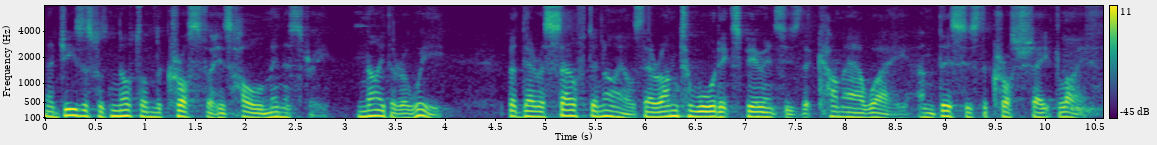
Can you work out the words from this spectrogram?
Now, Jesus was not on the cross for his whole ministry, neither are we. But there are self denials, there are untoward experiences that come our way, and this is the cross shaped life.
